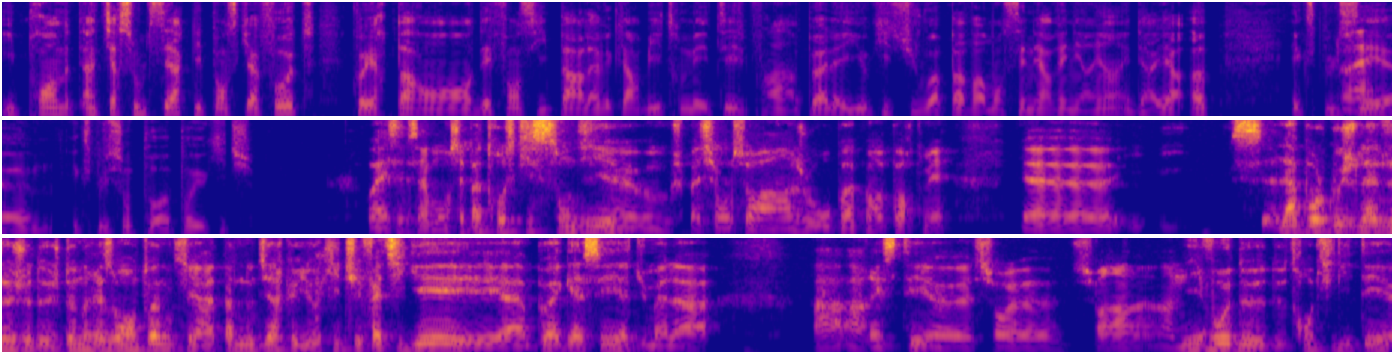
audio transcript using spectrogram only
il, prend un tir sous le cercle, il pense qu'il y a faute. Quand il repart en, défense, il parle avec l'arbitre, mais enfin un peu à la Jokic, tu le vois pas vraiment s'énerver ni rien, et derrière, hop, expulsé, expulsion pour pour Jokic. Ouais, c'est ça. Bon, on sait pas trop ce qu'ils se sont dit. Euh, je sais pas si on le saura un jour ou pas, peu importe. Mais euh, là, pour le coup, je, donne raison à Antoine qui arrête pas de nous dire que Jokic est fatigué et un peu agacé, a du mal à, rester euh, sur, sur un, niveau de, tranquillité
